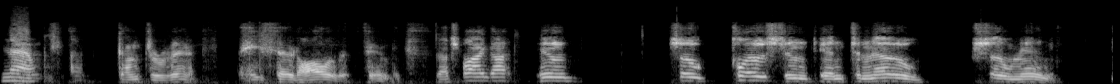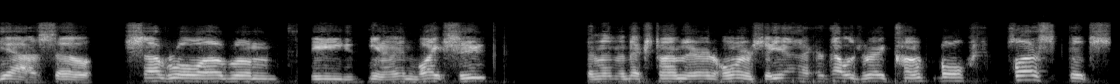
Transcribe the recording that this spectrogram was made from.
No. Guenter Wendt. He showed all of it to me. That's why I got in so close and, and to know so many. Yeah, so several of them, the, you know, in white suit, and then the next time they're in orange. So yeah, that was very comfortable. Plus, it's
